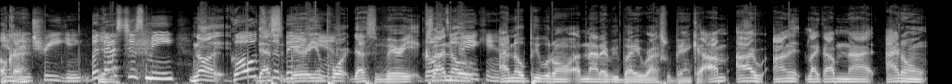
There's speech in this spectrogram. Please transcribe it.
Okay. and intriguing. But Yeah. that's just me. No, Go to that's the very important. That's very because I know I know people don't. Not everybody rocks with Bandcamp. I'm I on it like I'm not. I don't.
